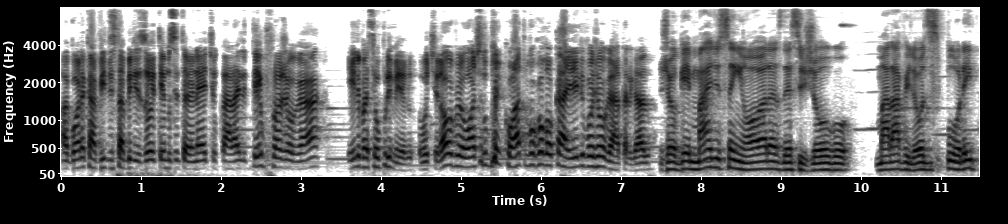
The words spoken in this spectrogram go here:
Agora que a vida estabilizou e temos internet, o caralho, tempo pra jogar, ele vai ser o primeiro. Eu vou tirar o Overwatch do Play 4, vou colocar ele e vou jogar, tá ligado? Joguei mais de 100 horas desse jogo maravilhoso. Explorei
